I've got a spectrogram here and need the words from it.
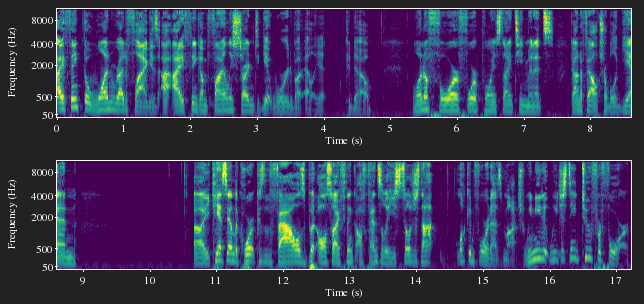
I, I think the one red flag is I, I think I'm finally starting to get worried about Elliot Cadeau. One of four, four points, 19 minutes. Got into foul trouble again. Uh, he can't stay on the court because of the fouls, but also I think offensively he's still just not looking for it as much. We need it. We just need two for four.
